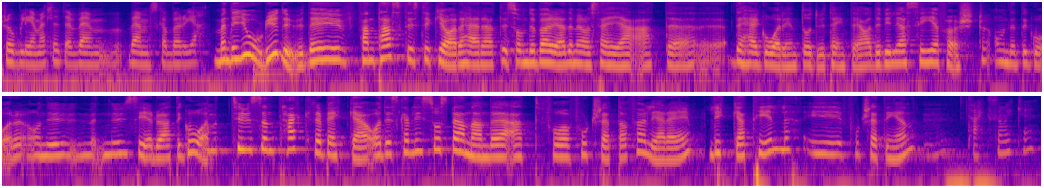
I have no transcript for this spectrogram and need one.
problemet lite, vem, vem ska börja? Men det gjorde ju du. Det är ju fantastiskt tycker jag det här att som du började med att säga att eh, det här går inte och du tänkte ja det vill jag se först om det inte går och nu, nu ser du att det går. Tusen tack Rebecka och det ska bli så spännande att få fortsätta att följa dig. Lycka till i fortsättningen. Mm, tack så mycket.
